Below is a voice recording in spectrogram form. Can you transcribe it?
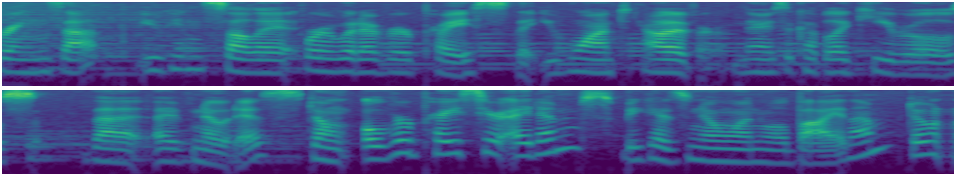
brings up. You can sell it for whatever price that you want. However, there's a couple of key rules that I've noticed. Don't overprice your items because no one will buy them. Don't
